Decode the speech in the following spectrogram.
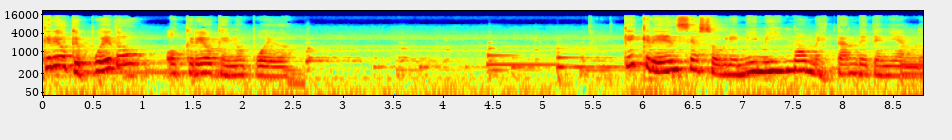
¿Creo que puedo o creo que no puedo? ¿Qué creencias sobre mí mismo me están deteniendo?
